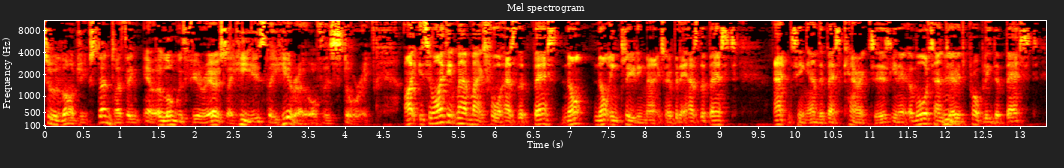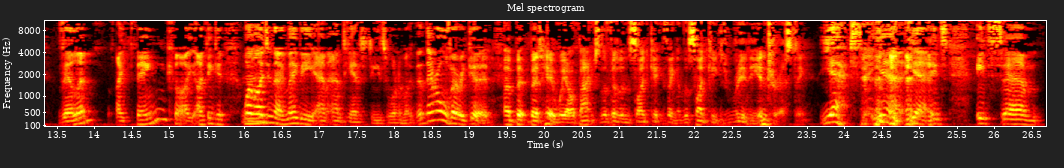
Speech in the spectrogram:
to a large extent, I think, you know, along with Furiosa, he is the hero of this story. I, so I think Mad Max Four has the best, not not including Maxo, but it has the best acting and the best characters. You know, Immortan Joe Hmm. is probably the best villain. I think. I, I think. It, well, Hmm. I don't know. Maybe um, Aunty Entity is one of my. They're all very good. Uh, but, but here we are back to the villain sidekick thing, and the sidekick is really interesting. Yes, yeah, yeah. It's it's um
